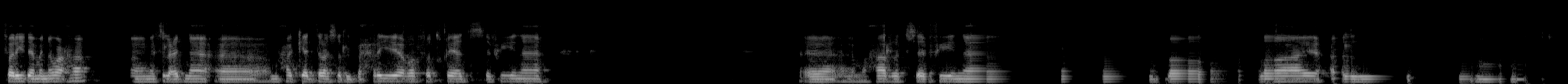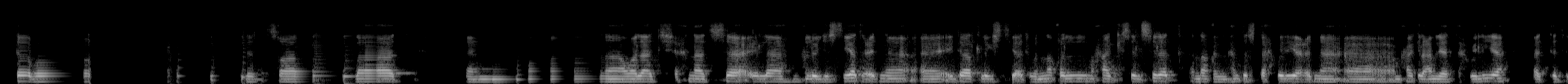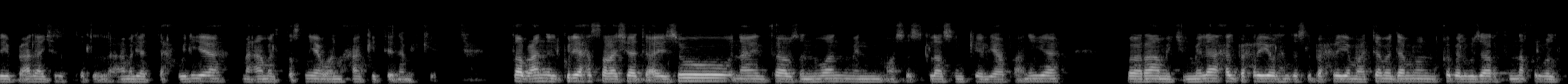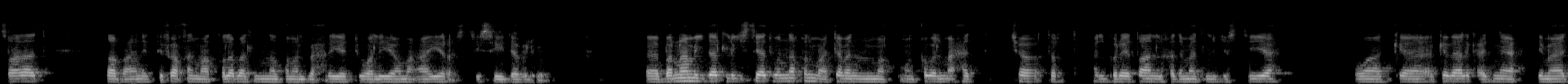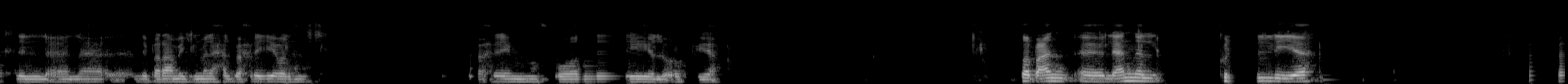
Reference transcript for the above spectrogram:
فريدة من نوعها. آه، مثل عندنا آه، محاكاة دراسة البحرية غرفة قيادة السفينة آه، محرك سفينة البضائع الاتصالات مناولات الشحنات السائله اللوجستيات عندنا آه، إدارة اللوجستيات والنقل محاكي سلسلة النقل الهندسة التحويلية عندنا آه، محاكي العمليات التحويلية التدريب على أجهزة العمليات التحويلية معامل التصنيع والمحاكي الديناميكية. طبعا الكل يحصل على شهاده ايزو 9001 من مؤسسة ClassNK اليابانية برامج الملاحة البحرية والهندسة البحرية معتمدة من قبل وزارة النقل والاتصالات. طبعا اتفاقا مع طلبات المنظمة البحرية الدولية ومعايير STCW برنامج ذات اللوجستيات والنقل معتمد من قبل معهد تشارترد البريطاني للخدمات اللوجستية. وكذلك عندنا اعتماد لبرامج الملاحة البحرية والهندسة البحرية من المفوضية الأوروبية. طبعا آه، لأن الكلية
